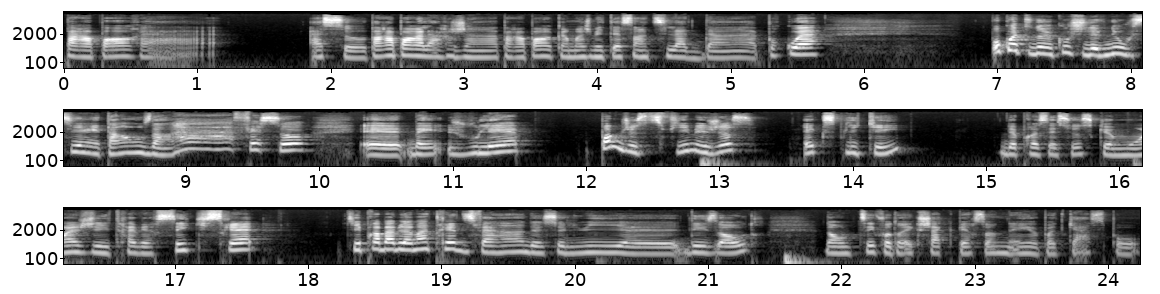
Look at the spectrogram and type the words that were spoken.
par rapport à, ça, par rapport à l'argent, par rapport à comment je m'étais sentie là-dedans, pourquoi, pourquoi tout d'un coup je suis devenue aussi intense dans Ah, fais ça, euh, ben je voulais pas me justifier, mais juste expliquer le processus que moi j'ai traversé qui serait qui est probablement très différent de celui euh, des autres. Donc, tu sais, il faudrait que chaque personne ait un podcast pour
